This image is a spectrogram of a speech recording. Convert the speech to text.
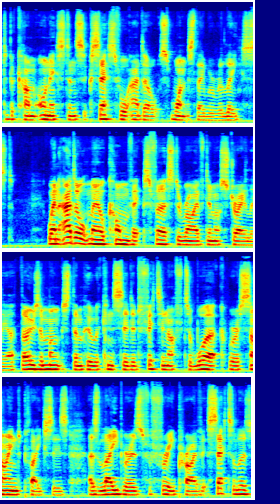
to become honest and successful adults once they were released. When adult male convicts first arrived in Australia, those amongst them who were considered fit enough to work were assigned places as labourers for free private settlers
